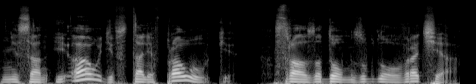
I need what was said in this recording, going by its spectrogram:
Nissan и Audi встали в проулке, сразу за домом зубного врача.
